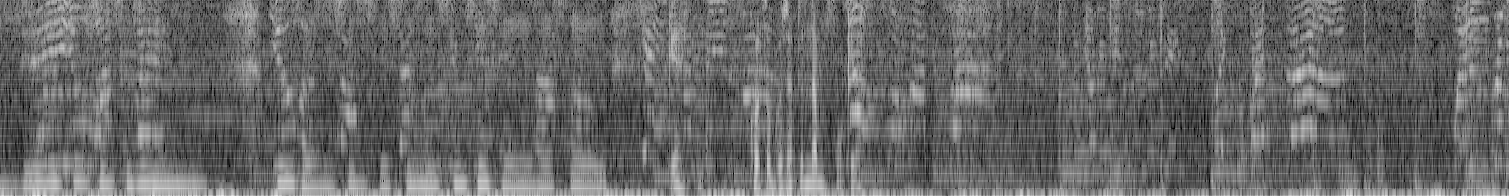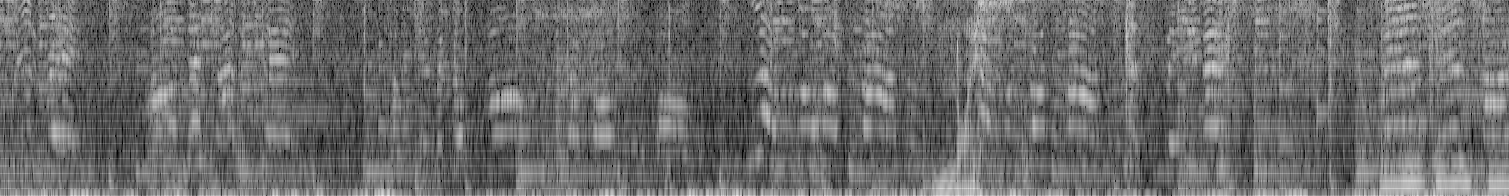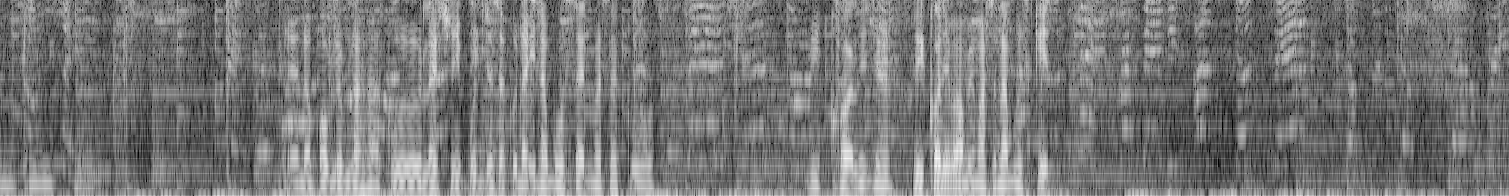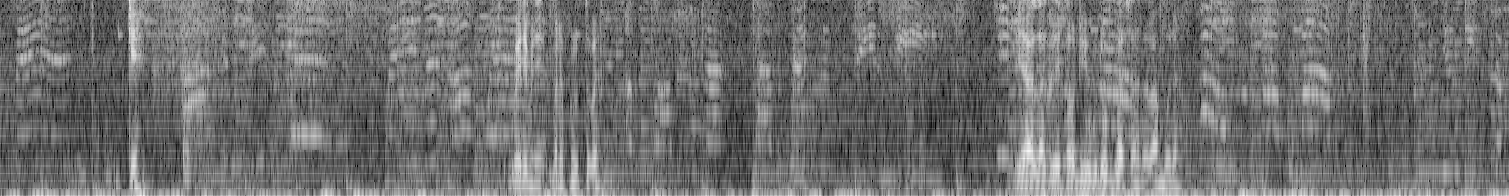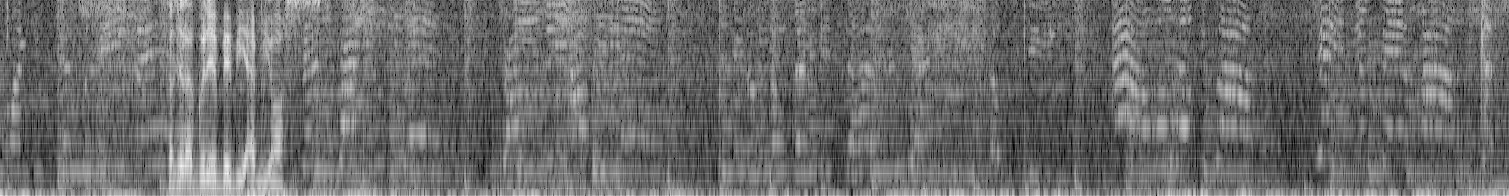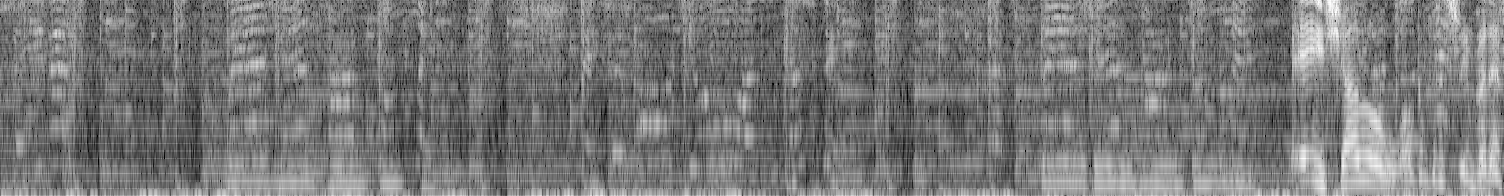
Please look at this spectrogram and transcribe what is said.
Okay 0.16 Okay lah problem lah. Aku live stream pun just aku nak hilang bosan Masa aku Recall ni je. Recall ni memang ambil masa lama sikit. Okay Wait a minute Mana penutup eh? Ya lagu ni tahun 2012 lah. Dah lama dah Tajuk lagu dia Baby I'm Yours. Hey Sharo Welcome to the stream brother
